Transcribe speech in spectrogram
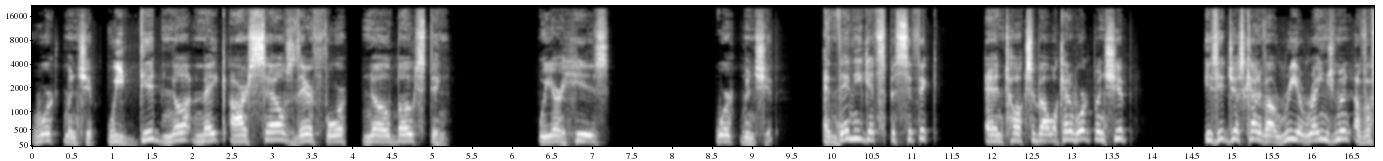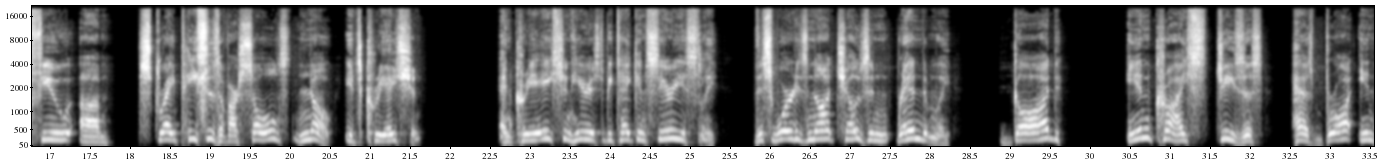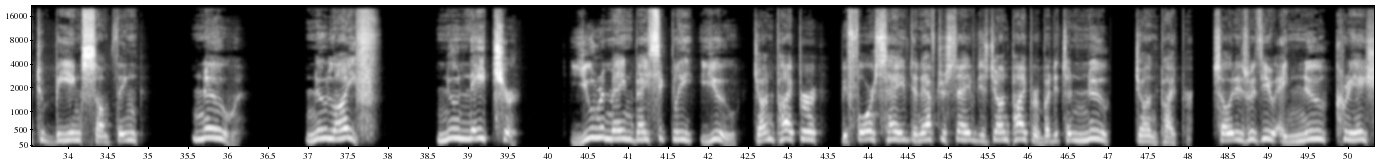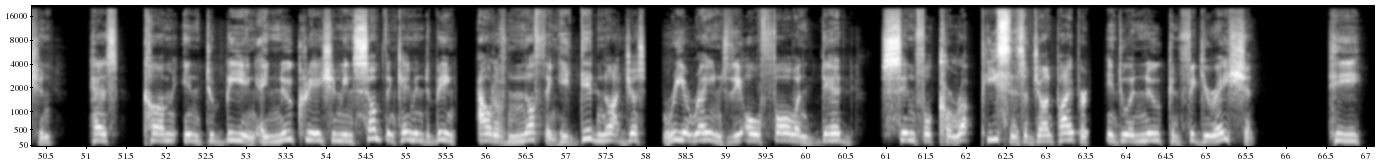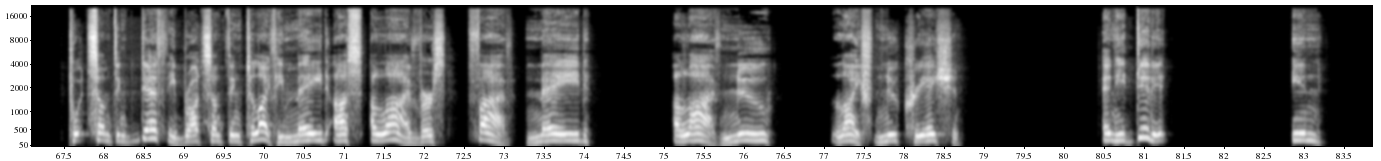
workmanship. We did not make ourselves, therefore, no boasting. We are his workmanship. And then he gets specific and talks about what kind of workmanship. Is it just kind of a rearrangement of a few um, stray pieces of our souls? No, it's creation. And creation here is to be taken seriously. This word is not chosen randomly. God in Christ Jesus has brought into being something new, new life, new nature. You remain basically you. John Piper, before saved and after saved, is John Piper, but it's a new John Piper. So it is with you. A new creation has come into being. A new creation means something came into being out of nothing. He did not just rearrange the old fallen, dead, sinful, corrupt pieces of John Piper into a new configuration. He put something to death, he brought something to life. He made us alive. Verse 5 made alive, new life, new creation. And he did it in,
